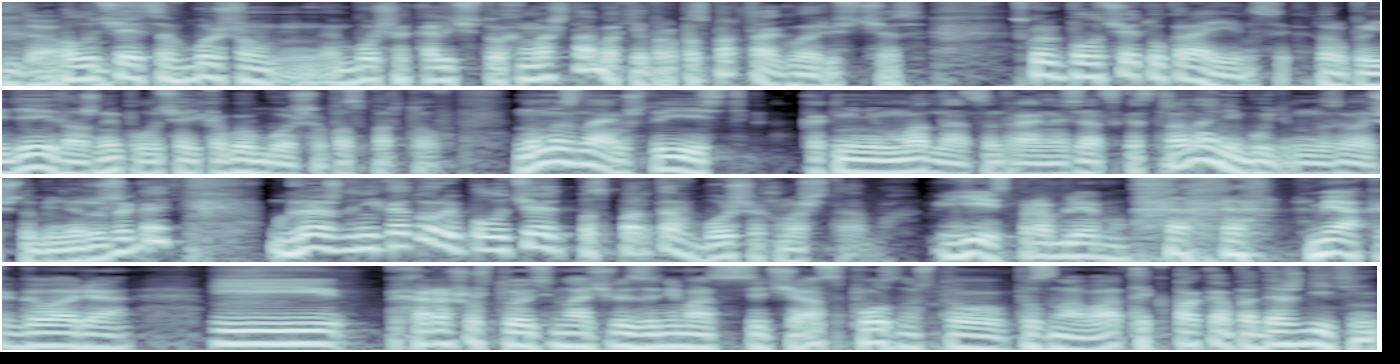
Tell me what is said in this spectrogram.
да, получается в большем, больших количествах и масштабах, я про паспорта говорю сейчас, сколько получают украинцы, которые, по идее, должны получать как бы больше паспортов. Но мы знаем, что есть как минимум одна центральноазиатская страна, не будем называть, чтобы не разжигать, граждане которой получают паспорта в больших масштабах. Есть проблема, мягко говоря. И хорошо, что этим начали заниматься сейчас, поздно, что поздновато. Так пока подождите,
